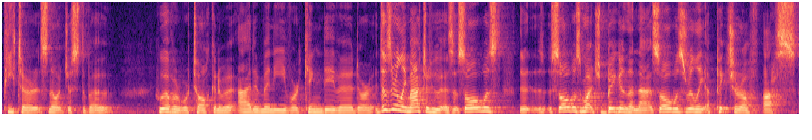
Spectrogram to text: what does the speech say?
Peter, it's not just about whoever we're talking about, Adam and Eve or King David, or it doesn't really matter who it is. It's always it's always much bigger than that. It's always really a picture of us,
